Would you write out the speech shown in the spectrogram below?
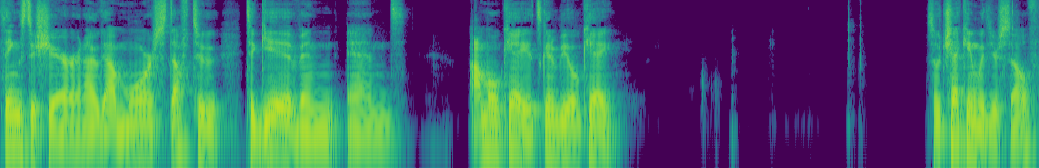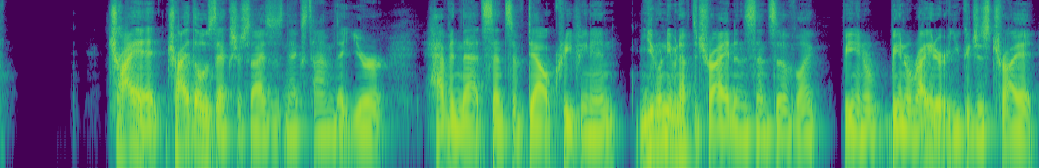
things to share, and I've got more stuff to to give, and and I'm okay. It's going to be okay. So check in with yourself. Try it. Try those exercises next time that you're having that sense of doubt creeping in. You don't even have to try it in the sense of like being a being a writer. You could just try it,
